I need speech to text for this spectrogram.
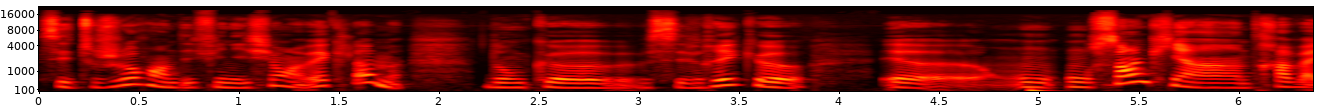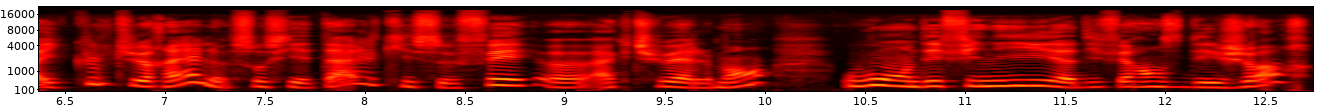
c'est toujours en définition avec l'homme. Donc c'est vrai que euh, on, sent qu'il y a un travail culturel, sociétal qui se fait euh, actuellement, où on définit la différence des genres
